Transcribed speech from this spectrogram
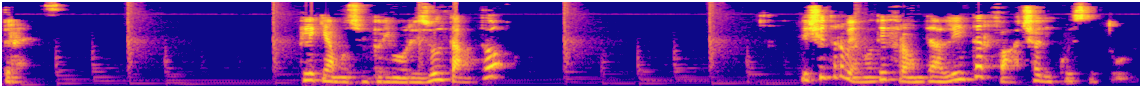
Trends. Clicchiamo sul primo risultato e ci troviamo di fronte all'interfaccia di questo tool.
